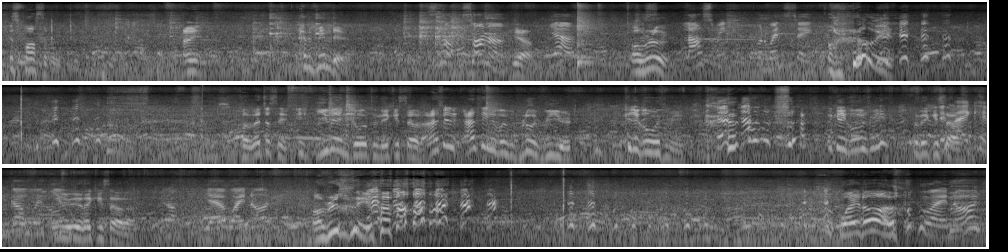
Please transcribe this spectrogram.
It's possible. I mean, have you been there? So, sauna. Yeah. Yeah. Oh, really? Last week on Wednesday. Oh, really? but let's just say, if you didn't go to naked sauna, I think I think it would be really weird. Can you go with me? can you go with me to If sauna? I can go with Yeah, you. naked sauna. Yeah, why not? Oh, really? Why not? Why not?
